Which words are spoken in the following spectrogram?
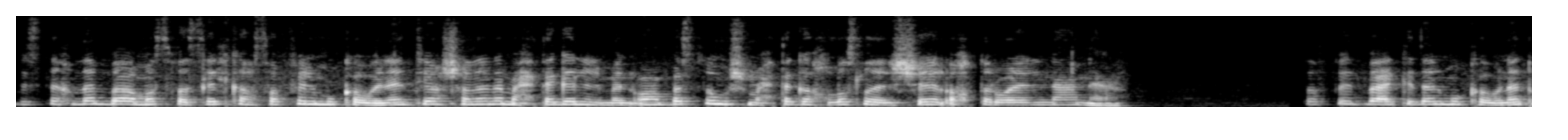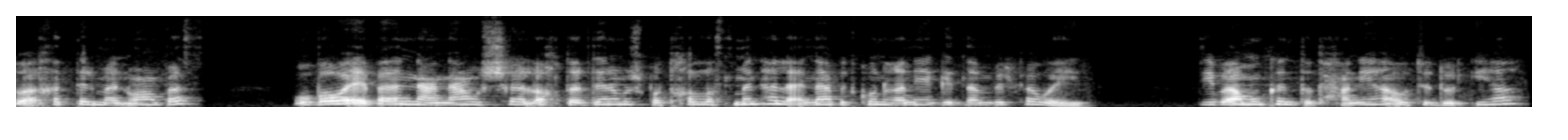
باستخدام بقى مصفى سلك هصفي المكونات دي عشان أنا محتاجة للمنقوع بس ومش محتاجة خلاص لا للشاي الاخضر ولا للنعناع. صفيت بقى كده المكونات وأخدت المنقوع بس وبواقي بقى النعناع والشاي الأخضر دي أنا مش بتخلص منها لأنها بتكون غنية جدا بالفوائد. دي بقى ممكن تطحنيها أو تدقيها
